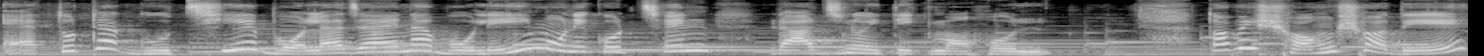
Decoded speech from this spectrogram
এতটা গুছিয়ে বলা যায় না বলেই মনে করছেন রাজনৈতিক মহল। তবে সংসদে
